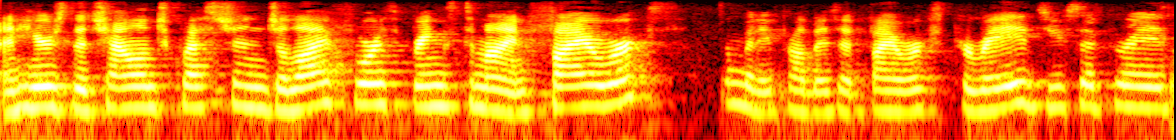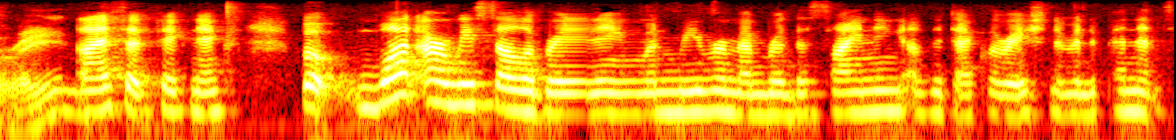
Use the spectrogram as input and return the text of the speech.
And here's the challenge question. July 4th brings to mind fireworks. Somebody probably said fireworks, parades. You said parades. Parade. And I said picnics. But what are we celebrating when we remember the signing of the Declaration of Independence?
